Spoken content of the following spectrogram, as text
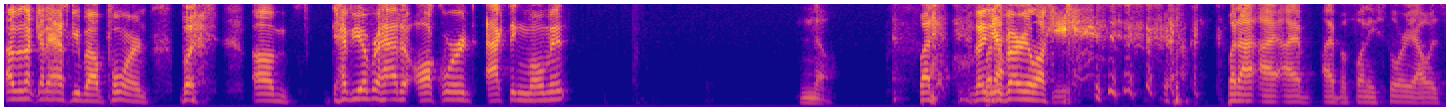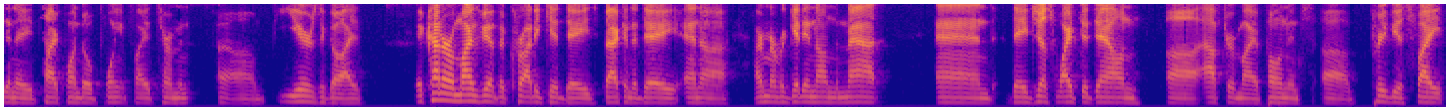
I'm not going to ask you about porn, but um, have you ever had an awkward acting moment? No. But Then But you're I- very lucky. But I, I I have I have a funny story. I was in a Taekwondo point fight tournament um, years ago. I it kind of reminds me of the Karate Kid days back in the day, and uh, I remember getting on the mat, and they just wiped it down uh, after my opponent's uh, previous fight,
